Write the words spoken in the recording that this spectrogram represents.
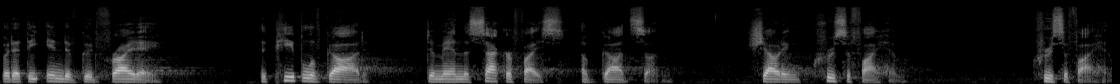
But at the end of Good Friday, the people of God demand the sacrifice of God's Son, shouting, Crucify him! Crucify him!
